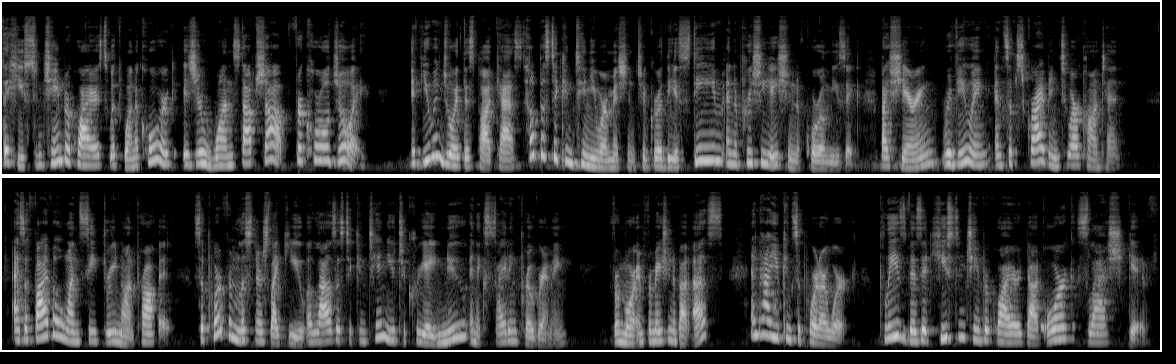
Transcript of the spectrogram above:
The Houston Chamber Choirs with One Accord is your one stop shop for choral joy. If you enjoyed this podcast, help us to continue our mission to grow the esteem and appreciation of choral music by sharing, reviewing, and subscribing to our content. As a 501c3 nonprofit, support from listeners like you allows us to continue to create new and exciting programming. For more information about us and how you can support our work, please visit houstonchamberchoir.org/give.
